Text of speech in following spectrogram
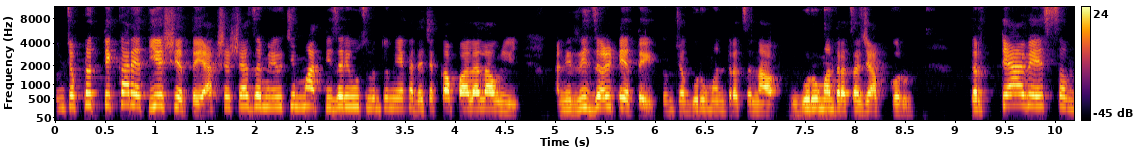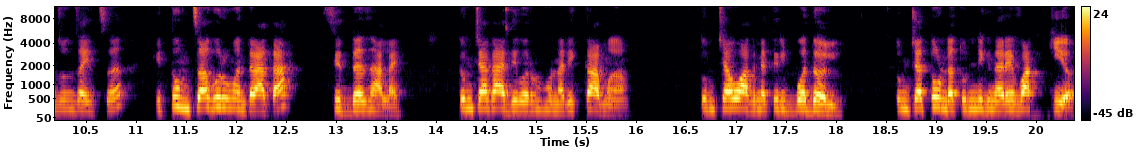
तुमच्या प्रत्येक कार्यात यश येतंय. अक्षरशः जमिनीची माती जरी उचलून तुम्ही एखाद्याच्या कपाला लावली आणि रिझल्ट येतय तुमच्या गुरुमंत्राचं नाव गुरुमंत्राचा जाप करून तर त्यावेळेस समजून जायचं की तुमचा गुरुमंत्र आता सिद्ध झालाय. तुमच्या गादीवरून होणारी कामं तुमच्या वागण्यातील बदल तुमच्या तोंडातून निघणारे वाक्य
